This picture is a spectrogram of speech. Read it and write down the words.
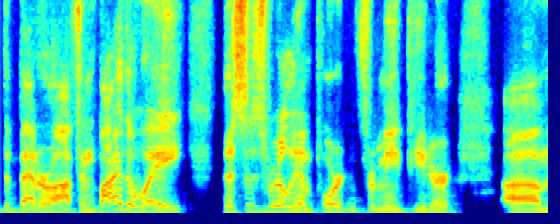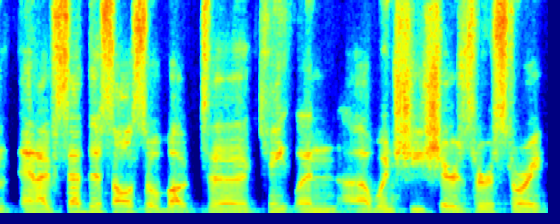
the better off. And by the way, this is really important for me, Peter. Um, and I've said this also about uh, Caitlin uh, when she shares her story.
